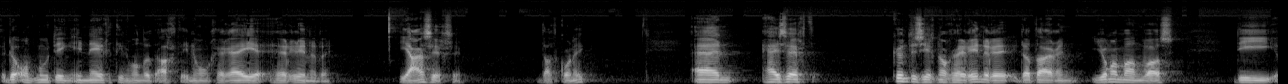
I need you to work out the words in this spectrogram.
de ontmoeting in 1908 in Hongarije herinneren? Ja, zegt ze. Dat kon ik. En hij zegt, kunt u zich nog herinneren dat daar een jongeman was die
